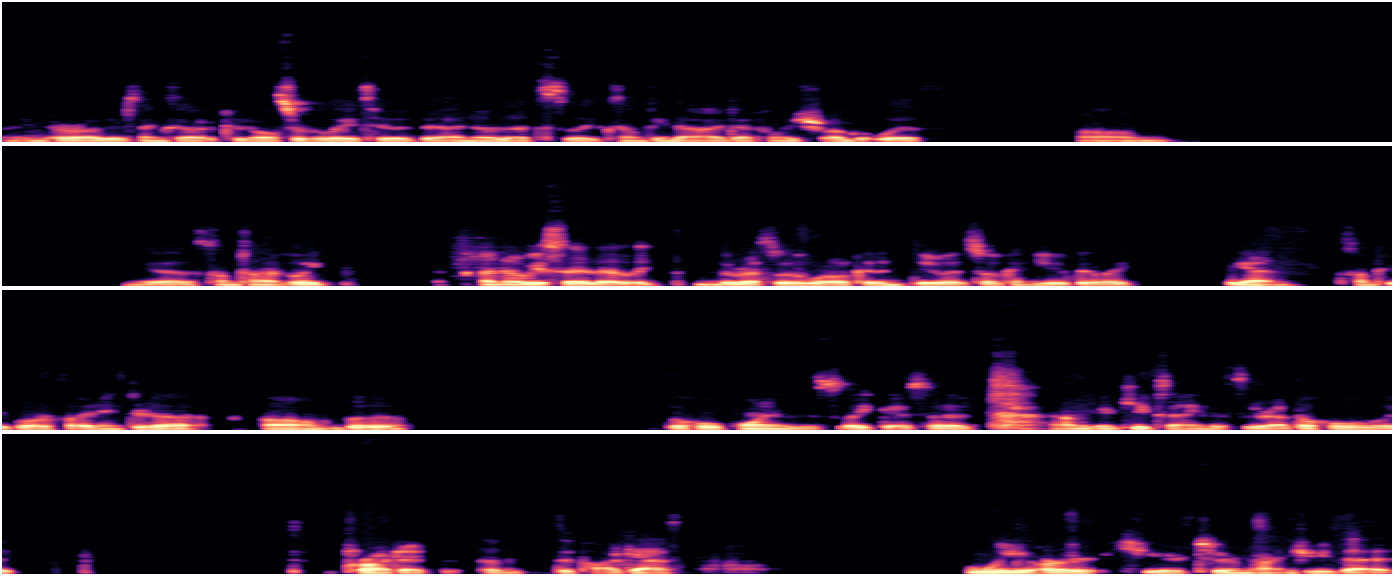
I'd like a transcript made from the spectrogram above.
I mean, there are other things that could also relate to it, but I know that's like something that I definitely struggle with. Um, yeah, sometimes like I know we say that like the rest of the world could do it, so can you. But like again, some people are fighting through that. Um, but the whole point is, like I said, I'm gonna keep saying this throughout the whole like project of the podcast. We are here to remind you that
